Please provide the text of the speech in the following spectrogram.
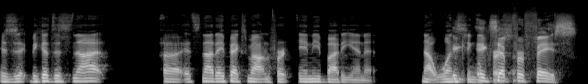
is it because it's not uh it's not Apex Mountain for anybody in it. Not one single except for face.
